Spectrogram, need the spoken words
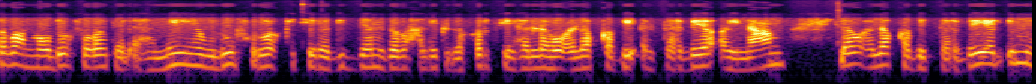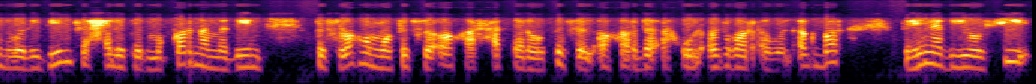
طبعا موضوع في غايه الأهمية وله فروع كثيره جدا زي ما حضرتك ذكرتي هل له علاقة بالتربية؟ أي نعم له علاقة بالتربية لأن الوالدين في حالة المقارنة ما بين طفلهم وطفل آخر حتى لو الطفل الآخر ده أخوه الأصغر أو الأكبر فهنا بيسيء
